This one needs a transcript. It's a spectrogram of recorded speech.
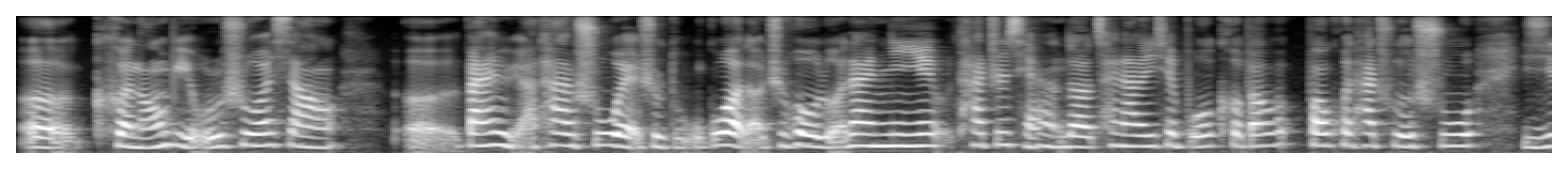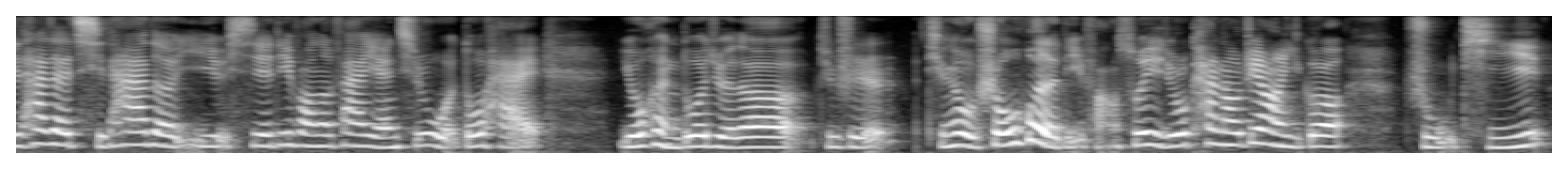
呃，可能比如说像。呃，班宇啊，他的书我也是读过的。之后，罗丹妮他之前的参加的一些博客，包括包括他出的书，以及他在其他的一些地方的发言，其实我都还有很多觉得就是挺有收获的地方。所以，就是看到这样一个主题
